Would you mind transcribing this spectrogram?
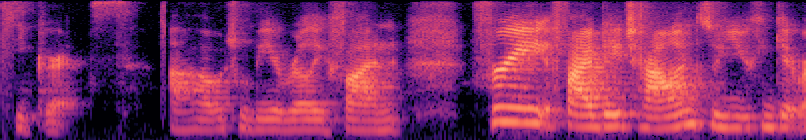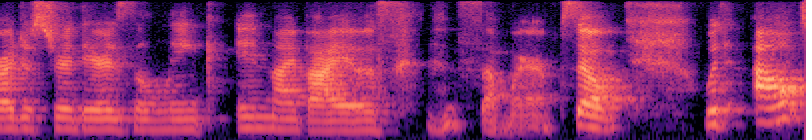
secrets uh, which will be a really fun free five day challenge. So you can get registered. There's the link in my bios somewhere. So without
